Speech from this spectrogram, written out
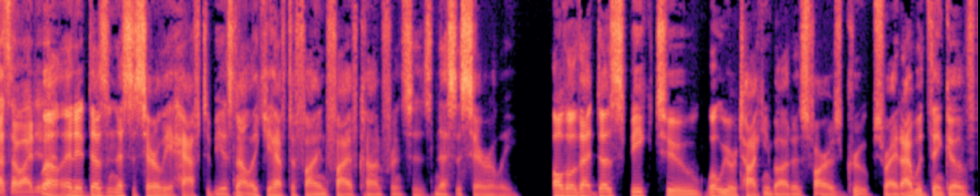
that's how I did well, it. Well, and it doesn't necessarily have to be. It's not like you have to find five conferences necessarily. Although that does speak to what we were talking about as far as groups, right? I would think of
